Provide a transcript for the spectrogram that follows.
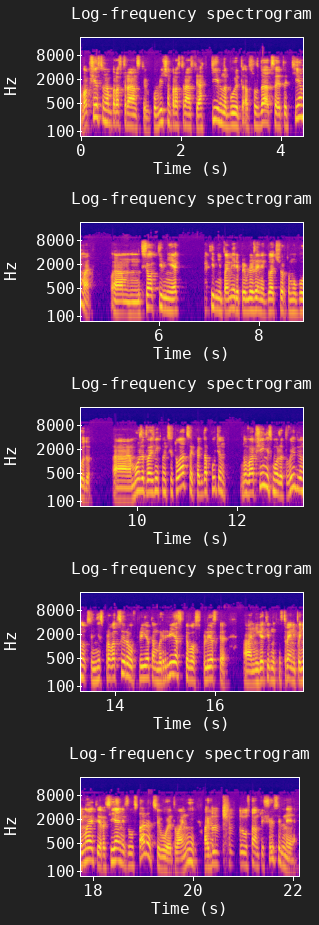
в общественном пространстве, в публичном пространстве активно будет обсуждаться эта тема, эм, все активнее и активнее по мере приближения к 2024 году, э, может возникнуть ситуация, когда Путин ну, вообще не сможет выдвинуться, не спровоцировав при этом резкого всплеска а, негативных настроений. Понимаете, россияне же устали от всего этого, они а устанут еще сильнее.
